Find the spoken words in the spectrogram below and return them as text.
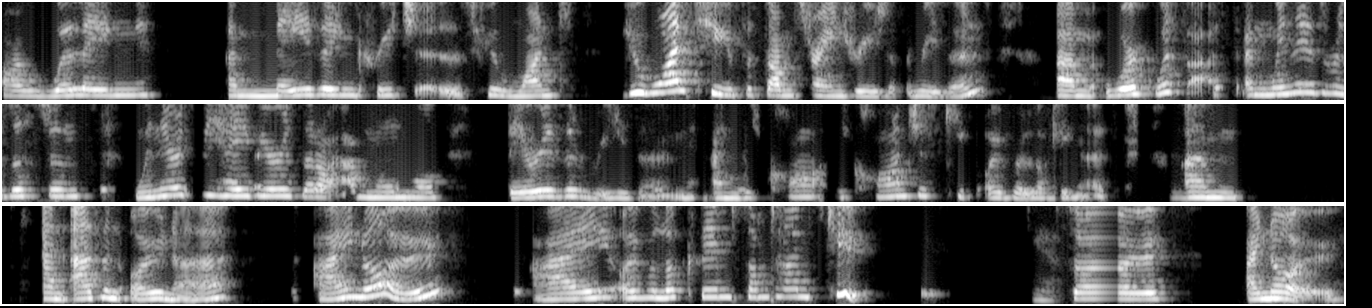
are willing, amazing creatures who want who want to, for some strange reason, um, work with us. And when there's resistance, when there's behaviors that are abnormal, there is a reason, and we can't we can't just keep overlooking it. Mm. Um, and as an owner, I know I overlook them sometimes too. Yeah. So I know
